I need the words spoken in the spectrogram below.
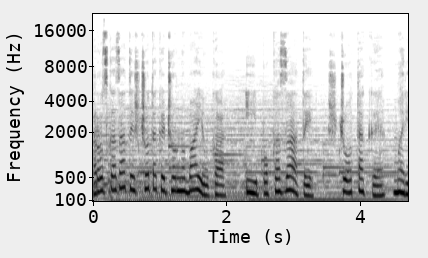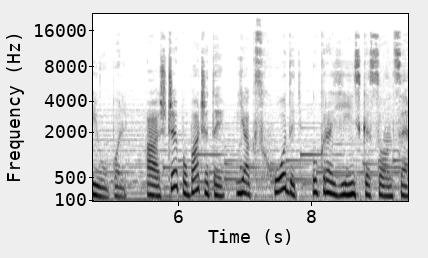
Розказати, що таке Чорнобаївка, і показати, що таке Маріуполь. А ще побачити, як сходить українське сонце.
